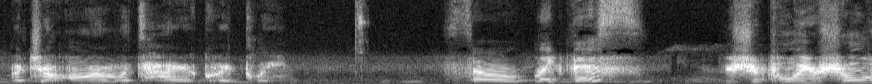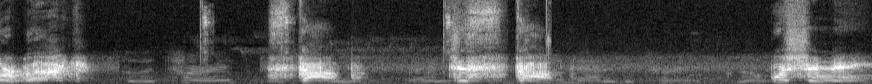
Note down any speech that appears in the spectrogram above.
But your arm would tire quickly. So, like this? You should pull your shoulder back. Stop. Just stop. What's your name?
